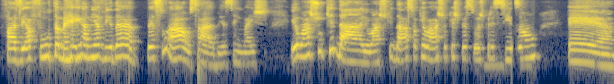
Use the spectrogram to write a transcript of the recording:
fazer a full também a minha vida pessoal, sabe? Assim, mas eu acho que dá, eu acho que dá, só que eu acho que as pessoas precisam, é,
